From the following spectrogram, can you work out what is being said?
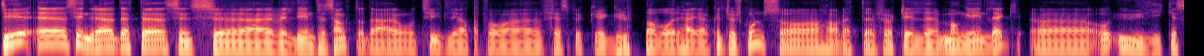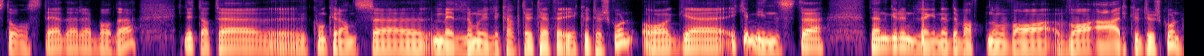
Du, eh, Sindre, dette syns jeg er veldig interessant. Og det er jo tydelig at på eh, Facebook-gruppa vår Heia kulturskolen, så har dette ført til mange innlegg. Eh, og ulike ståsteder, både knytta til eh, konkurranse mellom ulike aktiviteter i kulturskolen, og eh, ikke minst eh, den grunnleggende debatten om hva, hva er kulturskolen?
